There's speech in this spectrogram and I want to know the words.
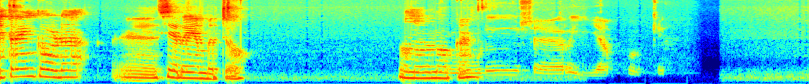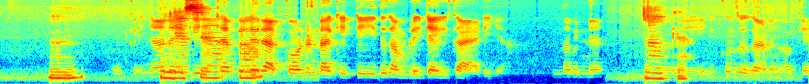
എത്രയും കോഡ് ഷെയർ ചെയ്യാൻ പറ്റുമോ? ഒന്നുകൂടെ നോക്കാൻ ഷെയർ ചെയ്യാം ഓക്കെ. ഓക്കെ ഞാൻ. ഗിറ്റബിൽ ഒരു അക്കൗണ്ട് ഉണ്ടാക്കിയിട്ട് ഇത് കംപ്ലീറ്റ് അതിലേക്ക് ആഡ് ചെയ്യാം. എന്നാ പിന്നെ എനിക്കും സുഖമാണ് ഓക്കെ.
